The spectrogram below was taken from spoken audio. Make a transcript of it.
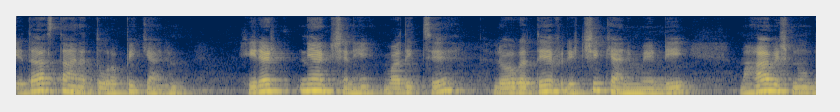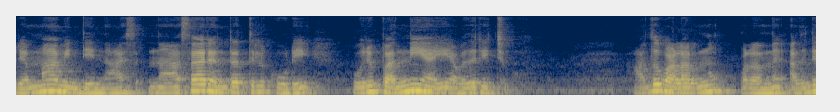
യഥാസ്ഥാനത്ത് ഉറപ്പിക്കാനും ഹിരണ്യാക്ഷനെ വധിച്ച് ലോകത്തെ രക്ഷിക്കാനും വേണ്ടി മഹാവിഷ്ണു ബ്രഹ്മാവിന്റെ നാശ നാസാരന്ധ്രത്തിൽ കൂടി ഒരു പന്നിയായി അവതരിച്ചു. അത് വളർന്നു വളർന്ന് അതിന്റെ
